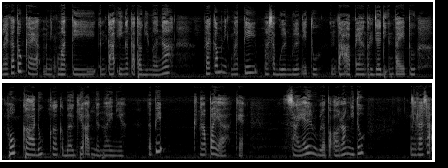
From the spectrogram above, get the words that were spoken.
Mereka tuh kayak menikmati entah inget atau gimana mereka menikmati masa bulan-bulan itu entah apa yang terjadi entah itu luka duka kebahagiaan dan lainnya. Tapi kenapa ya? Kayak saya dan beberapa orang gitu ngerasa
